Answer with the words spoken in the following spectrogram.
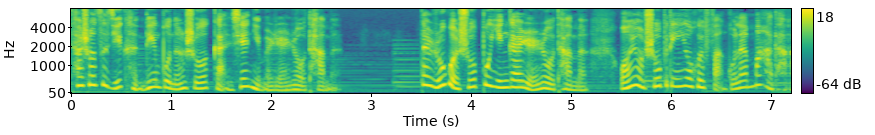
他说自己肯定不能说感谢你们人肉他们，但如果说不应该人肉他们，网友说不定又会反过来骂他。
